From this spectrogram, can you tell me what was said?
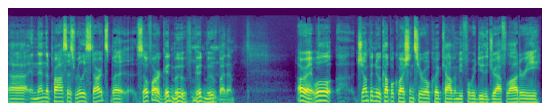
uh, and then the process really starts. But so far, good move. Good move by them. All right, we'll jump into a couple questions here real quick, Calvin, before we do the draft lottery.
